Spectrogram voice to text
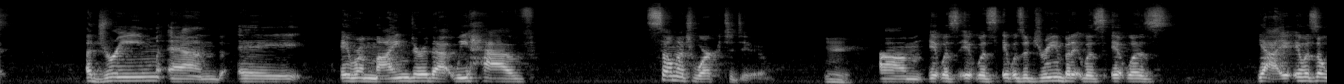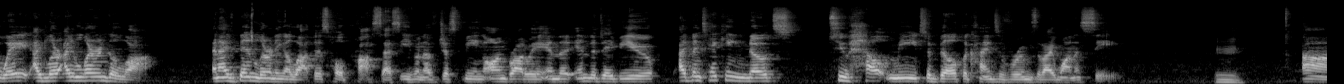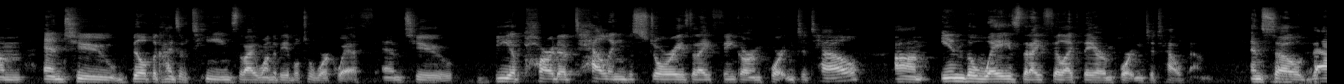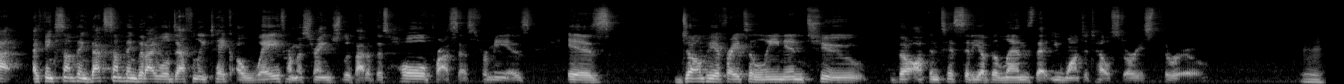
a dream and a a reminder that we have so much work to do. Mm. Um, it was it was it was a dream, but it was it was yeah, it, it was a way I learned I learned a lot. And I've been learning a lot this whole process, even of just being on Broadway in the in the debut. I've been taking notes to help me to build the kinds of rooms that I want to see. Mm. Um, and to build the kinds of teams that I want to be able to work with and to be a part of telling the stories that I think are important to tell um, in the ways that I feel like they are important to tell them. And so that I think something that's something that I will definitely take away from a strange loop out of this whole process for me is is don't be afraid to lean into the authenticity of the lens that you want to tell stories through. Mm.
